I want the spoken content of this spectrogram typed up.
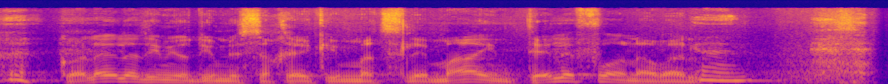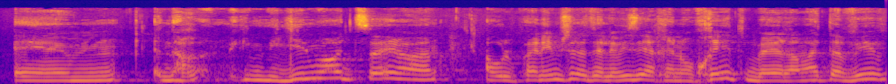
כל הילדים יודעים לשחק עם מצלמה, עם טלפון, אבל... אמ, מגיל מאוד צעיר, האולפנים של הטלוויזיה החינוכית ברמת אביב,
